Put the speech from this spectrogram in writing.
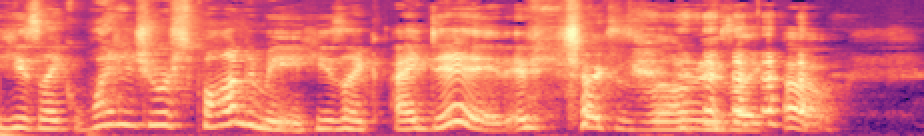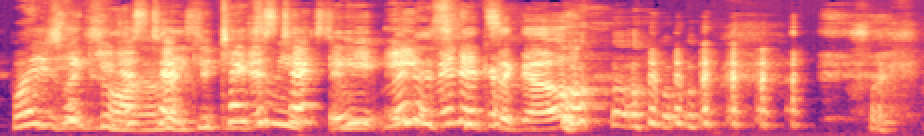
He's like, Why didn't you respond to me? He's like, I did. And he checks his phone and he's like, Oh. Why did you like, you just I was texted, like, you just texted me eight minutes ago. it's like,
